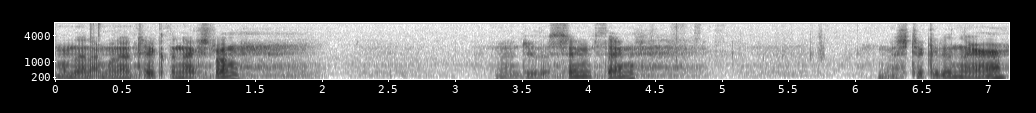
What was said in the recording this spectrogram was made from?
And then I'm going to take the next one, and do the same thing. stick it in there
